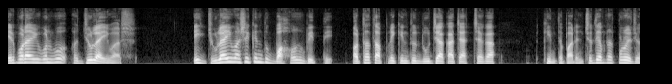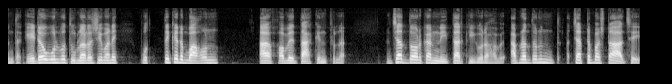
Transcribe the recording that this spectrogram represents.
এরপরে আমি বলব জুলাই মাস। এই জুলাই মাসে কিন্তু বাহন বৃদ্ধি, অর্থাৎ আপনি কিন্তু দু চাকা, চার চাকা কিনতে পারেন, যদি আপনার প্রয়োজন থাকে। এটাও বলব তুলারাশি মানে প্রত্যেকের বাহন হবে তা কিন্তু না। যার দরকার নেই, তার কি করে হবে? আপনার ধরুন চারটে, পাঁচটা আছেই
